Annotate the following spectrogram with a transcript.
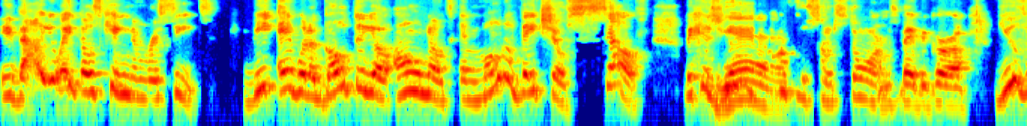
evaluate those kingdom receipts be able to go through your own notes and motivate yourself because you've yes. gone through some storms, baby girl. You've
